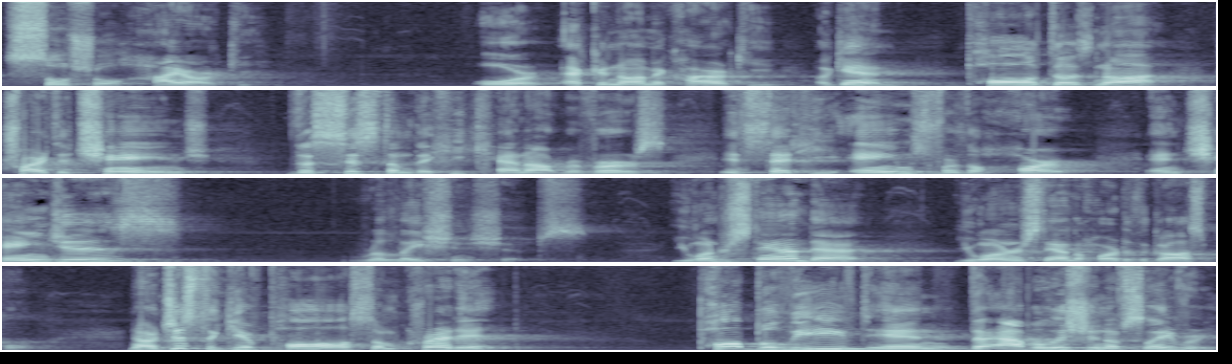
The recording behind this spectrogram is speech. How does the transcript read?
social hierarchy or economic hierarchy. Again, Paul does not try to change the system that he cannot reverse. Instead, he aims for the heart and changes relationships. You understand that, you understand the heart of the gospel. Now, just to give Paul some credit, Paul believed in the abolition of slavery.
